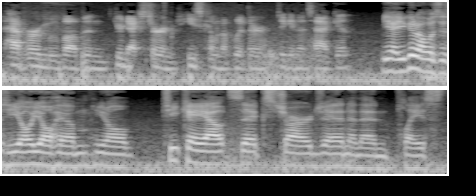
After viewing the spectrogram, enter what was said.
have her move up. And your next turn, he's coming up with her to get an attack in. yeah. You could always just yo-yo him. You know, TK out six, charge in, and then place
